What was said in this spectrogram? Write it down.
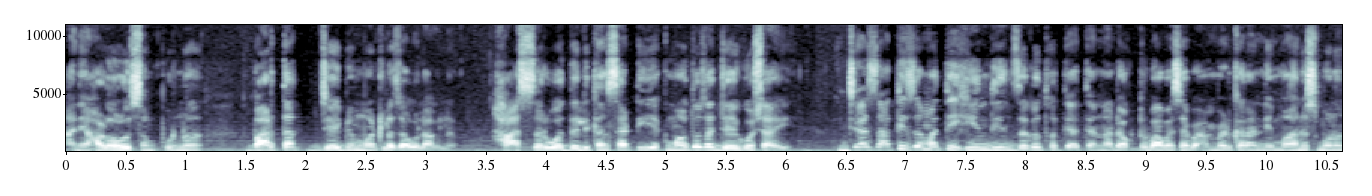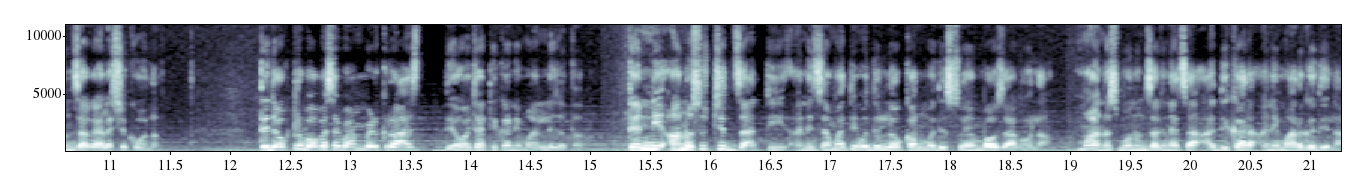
आणि हळूहळू संपूर्ण भारतात जय भीम म्हटलं जाऊ लागलं. हा सर्व दलितांसाठी एक महत्त्वाचा जयघोष आहे. ज्या जाती जमाती हिंद हिंद जगत होत्या त्यांना डॉक्टर बाबासाहेब आंबेडकरांनी माणूस म्हणून जगायला शिकवलं. ते डॉक्टर बाबासाहेब आंबेडकर आज देवाच्या ठिकाणी मानले जातात. त्यांनी अनुसूचित जाती आणि जमातीमधील लोकांमध्ये स्वयंभाव जागवला. माणूस म्हणून जगण्याचा अधिकार आणि मार्ग दिला.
